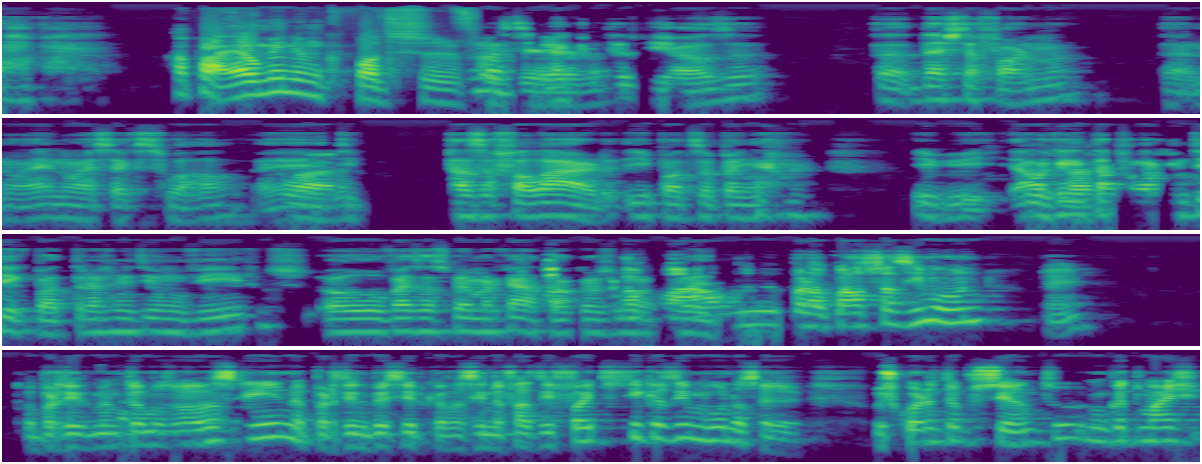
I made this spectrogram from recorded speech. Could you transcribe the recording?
Opa, Ah pá, é o mínimo que podes uma cena fazer. contagiosa ah, desta forma ah, não é? Não é sexual. É Claro. tipo, estás a falar e podes apanhar. E, e alguém está a falar contigo, pode transmitir um vírus, ou vais ao supermercado, tocas para, o coisa. qual, para o qual estás imune. Não é? A partir do momento que tomas uma vacina, a partir do princípio que a vacina faz efeito, ficas imune. Ou seja, os 40% nunca, te mais,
